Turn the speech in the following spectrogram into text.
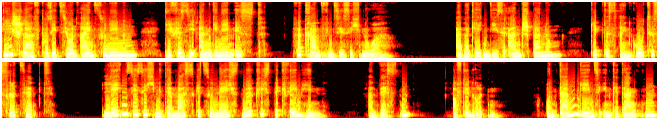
die Schlafposition einzunehmen, die für Sie angenehm ist, verkrampfen Sie sich nur. Aber gegen diese Anspannung gibt es ein gutes Rezept. Legen Sie sich mit der Maske zunächst möglichst bequem hin, am besten auf den Rücken. Und dann gehen Sie in Gedanken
